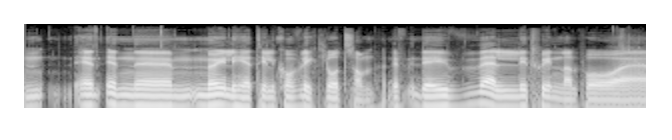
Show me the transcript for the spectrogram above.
Mm, En, en eh, möjlighet till konflikt låter som. Det, det är ju väldigt skillnad på... Eh,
